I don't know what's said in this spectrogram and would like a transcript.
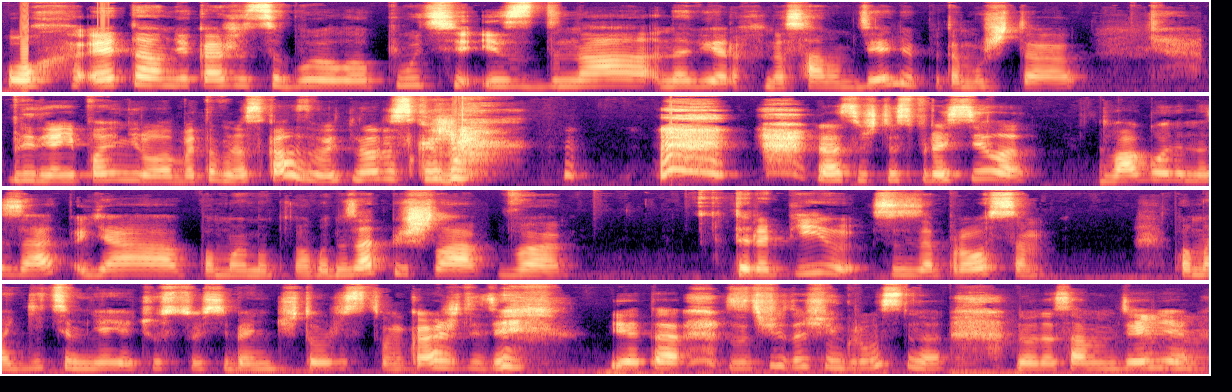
Ох, это, мне кажется, был путь из дна наверх на самом деле, потому что, блин, я не планировала об этом рассказывать, но расскажу. Раз уж ты спросила. Два года назад, я, по-моему, два года назад пришла в терапию с запросом «Помогите мне, я чувствую себя ничтожеством каждый день». И это звучит очень грустно, но на самом деле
